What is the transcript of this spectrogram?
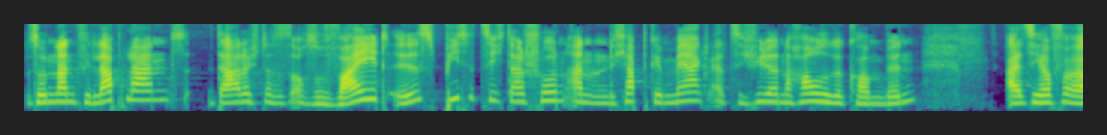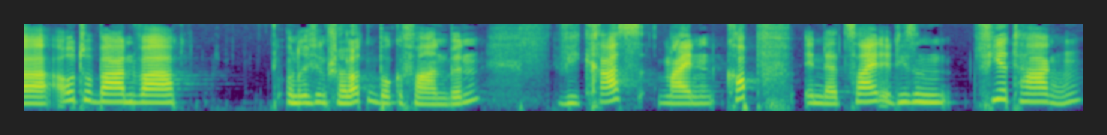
so ein Land wie Lappland, dadurch, dass es auch so weit ist, bietet sich da schon an. Und ich habe gemerkt, als ich wieder nach Hause gekommen bin, als ich auf der Autobahn war und Richtung Charlottenburg gefahren bin, wie krass mein Kopf in der Zeit, in diesen vier Tagen,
